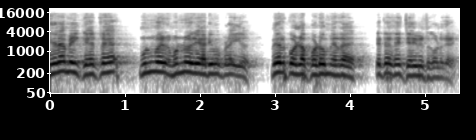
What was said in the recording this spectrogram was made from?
நிலைமைக்கேற்ற முன்மு முன்னுரை அடிப்படையில் மேற்கொள்ளப்படும் என்ற திட்டத்தை தெரிவித்துக் கொள்கிறேன்.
